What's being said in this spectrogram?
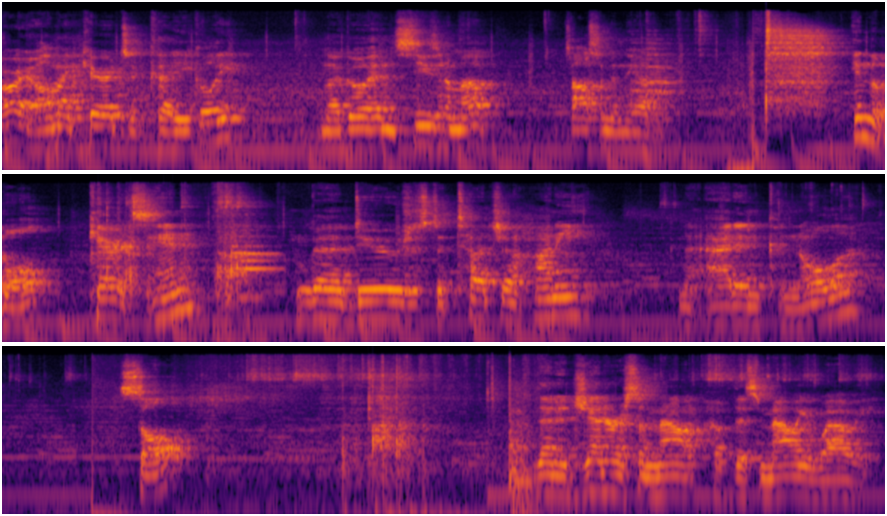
All right, all my carrots are cut equally. I'm gonna go ahead and season them up, toss them in the oven. In the bowl, carrots in. I'm gonna do just a touch of honey. I'm gonna add in canola, salt, then a generous amount of this Maui Wowie.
